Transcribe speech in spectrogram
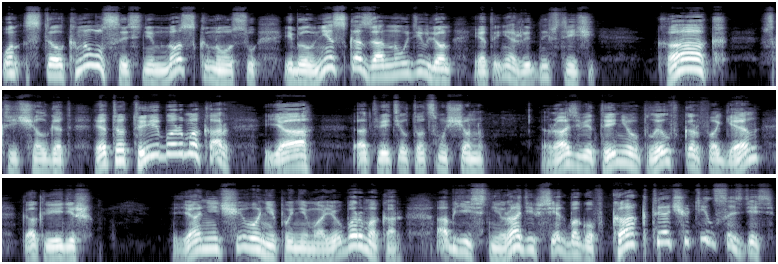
он столкнулся с ним нос к носу и был несказанно удивлен этой неожиданной встречей. — Как? — вскричал Гет. — Это ты, Бармакар? — Я, — ответил тот смущенно. — Разве ты не уплыл в Карфаген, как видишь? — Я ничего не понимаю, Бармакар. Объясни ради всех богов, как ты очутился здесь?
